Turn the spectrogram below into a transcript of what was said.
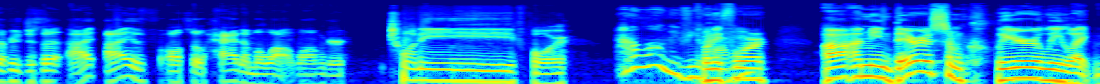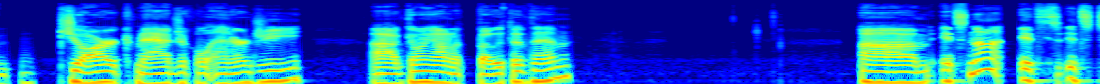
Zephyr just said, I, I've also had him a lot longer. Twenty-four. How long have you? had 24 uh, i mean there is some clearly like dark magical energy uh, going on with both of them. Um it's not it's it's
